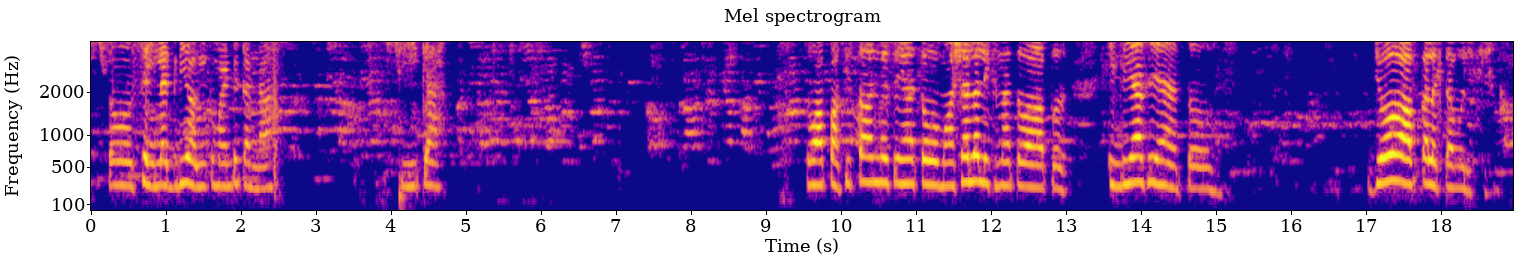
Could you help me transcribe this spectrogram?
तो सही लग रही होगी कमेंट करना। ठीक है। तो आप पाकिस्तान में से हैं तो माशाल्लाह लिखना तो आप इंडिया से हैं तो जो आपका लगता है वो लिख लेना।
